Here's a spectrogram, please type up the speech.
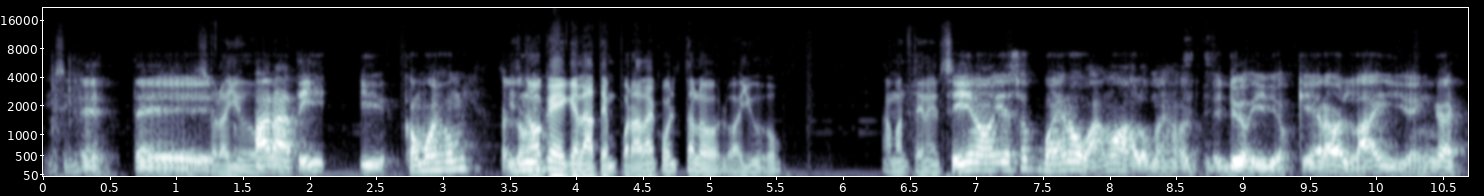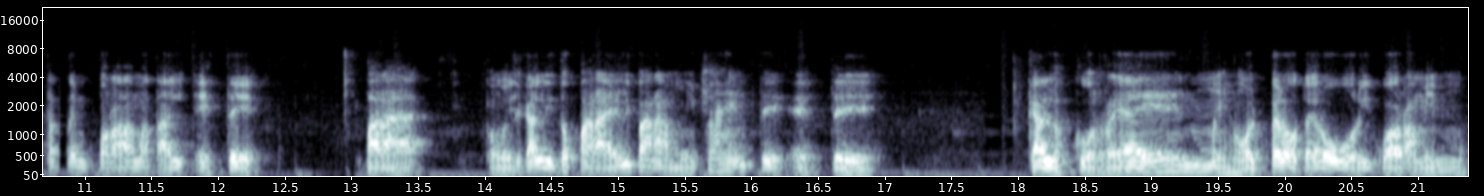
Sí, sí. Este, Eso lo ayudó. para ti. ¿Y cómo es, homie? Sí, Perdón. no, que, que la temporada corta lo, lo ayudó a mantenerse. Sí, no, y eso es bueno, vamos, a lo mejor, Dios, y Dios quiera, ¿verdad? Y venga esta temporada a matar, este, para, como dice Carlito, para él y para mucha gente, este, Carlos Correa es el mejor pelotero boricua ahora mismo.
